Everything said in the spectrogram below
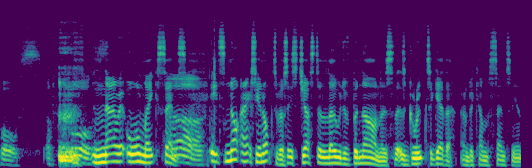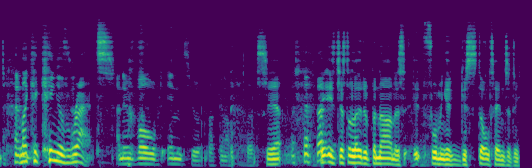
Of course, of course. Now it all makes sense. Oh. It's not actually an octopus, it's just a load of bananas that has grouped together and become sentient. like a king of rats. and evolved into a fucking octopus. Yeah. it is just a load of bananas forming a gestalt entity.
